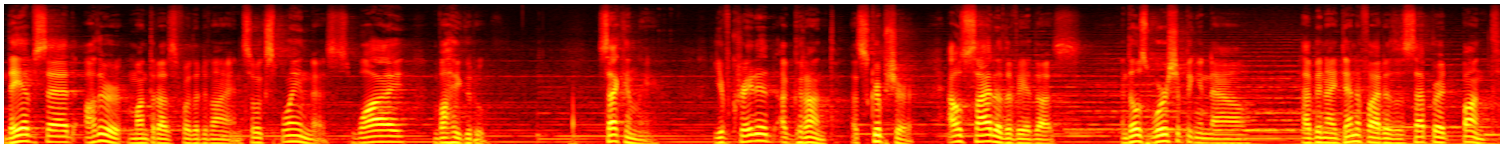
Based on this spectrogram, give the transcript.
they have said other mantras for the divine. So explain this. Why Vaheguru? Secondly, you've created a Granth, a scripture, outside of the Vedas, and those worshipping it now have been identified as a separate panth,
